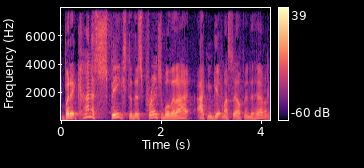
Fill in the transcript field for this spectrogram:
but it kind of speaks to this principle that I, I can get myself into heaven.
